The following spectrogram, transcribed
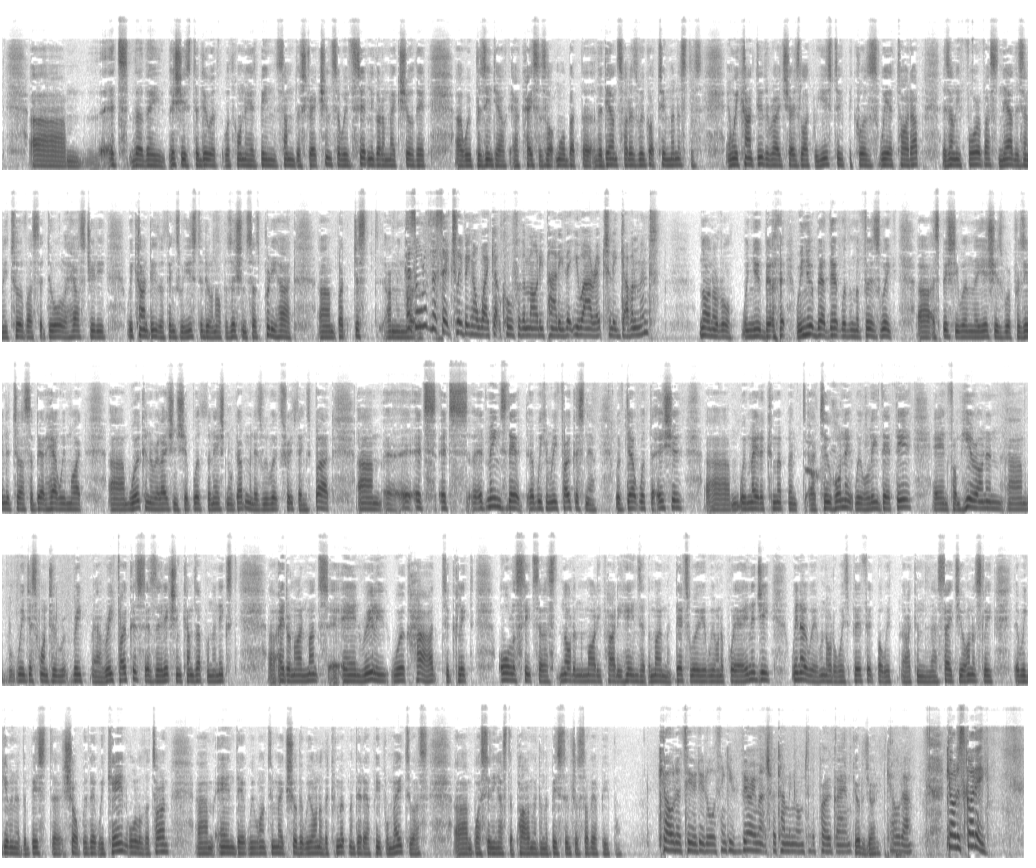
um, it's the, the issues to do with with Hone has been some distraction. So we've certainly got to make sure that uh, we present our, our cases a lot more. But the, the downside is we've got two ministers, and we can't do the road shows like we used to because we're tied up. There's only four of us. Now there's only two of us that do all the house duty. We can't do the things we used to do in opposition, so it's pretty hard. Um, but just, I mean... Has all of this actually been a wake-up call for the Māori Party that you are actually government? No, not at all. We knew about that. We knew about that within the first week, uh, especially when the issues were presented to us about how we might um, work in a relationship with the national government as we work through things. But um, uh, it's it's it means that uh, we can refocus now. We've dealt with the issue. Um, we made a commitment uh, to Hone. We will leave that there, and from here on in, um, we just want to re uh, refocus as the election comes up in the next uh, eight or nine months, and really work hard to collect all the seats that are not in the Māori Party hands at the moment. That's where we want to put our energy. We know we're not always perfect, but we, I can uh, say to you honestly that we're giving it the best uh, shot that we can all of the time, um, and that we want to make sure that we honour the commitment that our people made to us um, by sending us to Parliament in the best interest of our people. Kia ora, Te Thank you very much for coming on to the program. Kia ora, Jody. Kia ora. Kia ora, Scotty.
